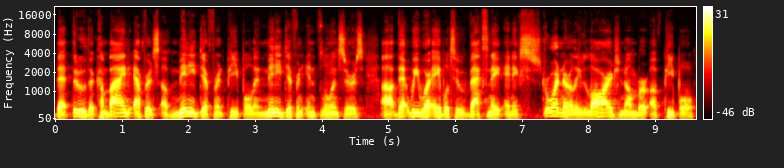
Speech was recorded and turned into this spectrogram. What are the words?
that through the combined efforts of many different people and many different influencers, uh, that we were able to vaccinate an extraordinarily large number of people,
